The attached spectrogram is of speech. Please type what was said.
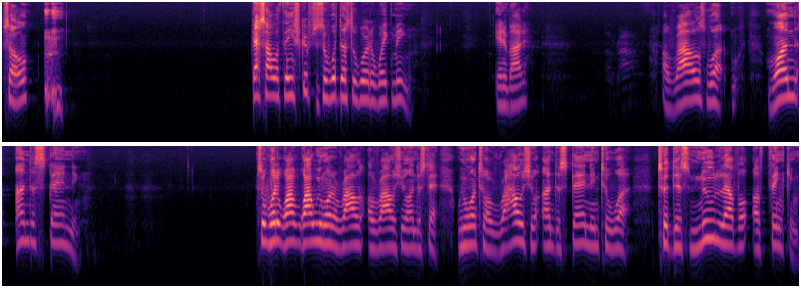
So that's how we think scripture. So what does the word awake mean? Anybody? Arouse, Arouse what? One understanding. So what, why, why we want to arouse, arouse your understanding? We want to arouse your understanding to what? To this new level of thinking.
